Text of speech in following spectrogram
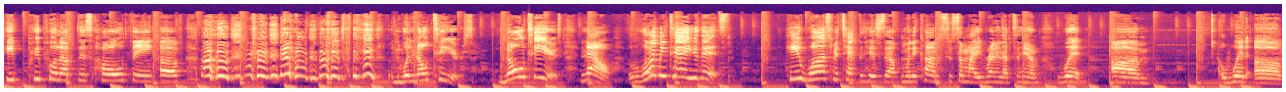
he he put up this whole thing of with no tears. No tears. Now, let me tell you this he was protecting himself when it comes to somebody running up to him with um with um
